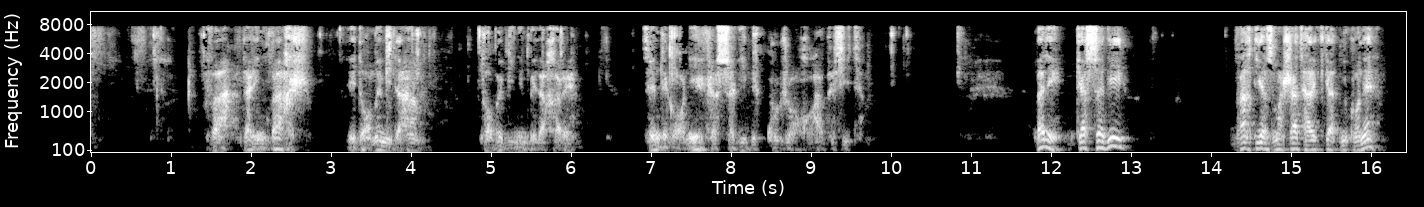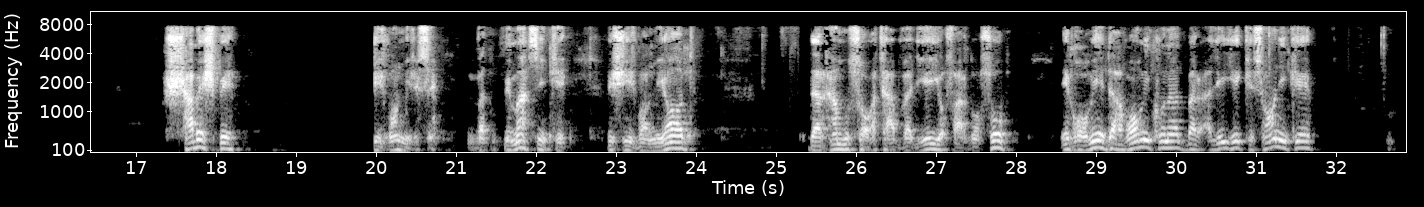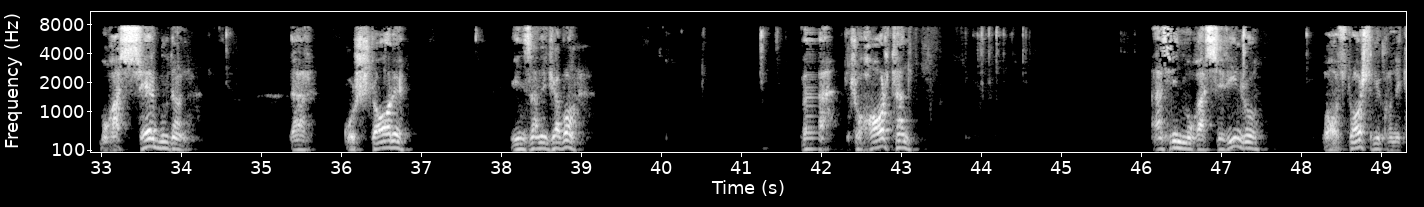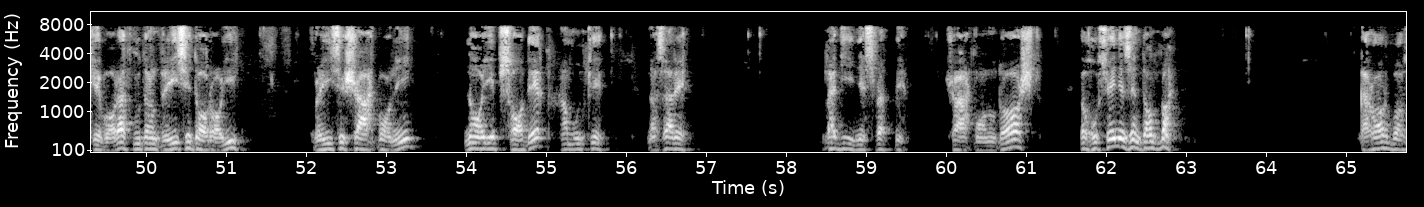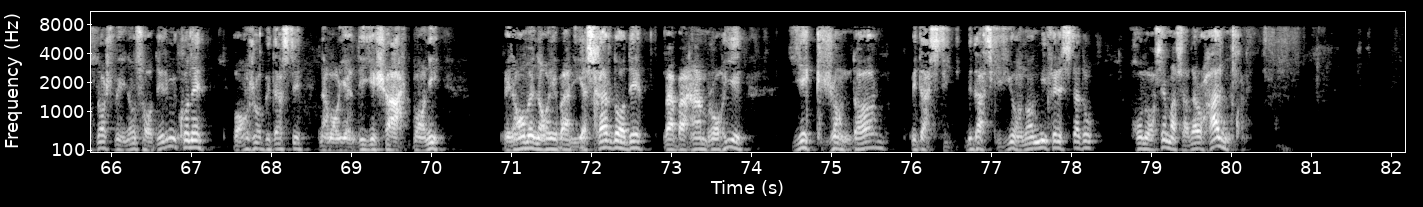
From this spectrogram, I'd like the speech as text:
و در این بخش ادامه می‌دهم تا ببینیم بالاخره زندگانی کسوی به کجا خواهد رسید. بله کسوی وقتی از مشهد حرکت می‌کنه شبش به شیروان می‌رسه و به محض اینکه به شیروان میاد در همون ساعت اولیه یا فردا صبح اقامه دعوا می‌کند بر علیه کسانی که مقصر بودن در کشتار این زن جوان. و چهار تن از این مقصرین رو بازداشت می‌کنه که عبارت بودن رئیس دارایی رئیس شهربانی نایب صادق همون که نظر بدی نسبت به شهربانو داشت و حسین زندانبان. قرار بازداشت به اینا صادر می‌کنه و آن را به دست نماینده شهربانی به نام نایب علی داده و به همراهی یک ژاندارم به, دستی، به دستگیری آنان میفرستد و خلاصه مسئله رو حل می‌کنه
